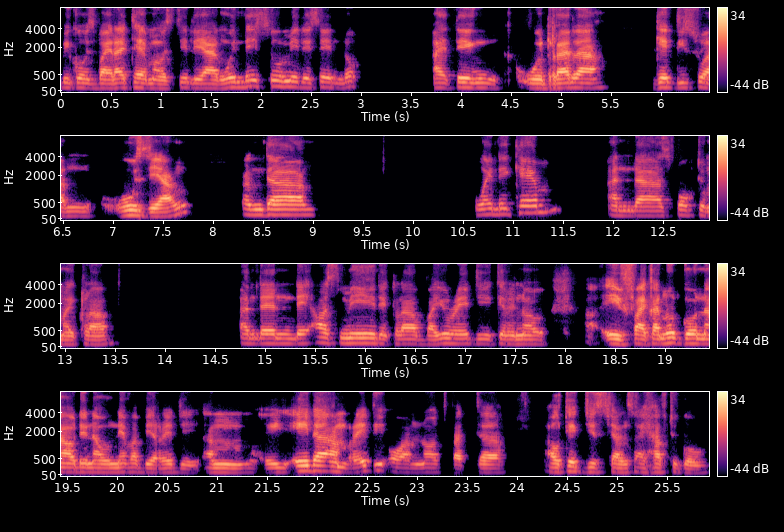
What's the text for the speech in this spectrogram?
because by that time I was still young, when they saw me, they said, "No, I think would rather get this one who's young." And uh, when they came and uh, spoke to my club, and then they asked me, the club, are you ready? You know, if I cannot go now, then I will never be ready. Um, either I'm ready or I'm not, but uh, I'll take this chance. I have to go.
